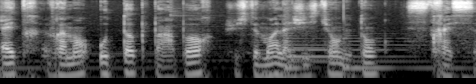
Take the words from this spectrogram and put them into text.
être vraiment au top par rapport justement à la gestion de ton stress.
